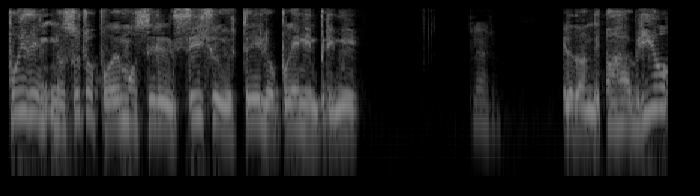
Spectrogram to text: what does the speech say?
Pueden, nosotros podemos ser el sello y ustedes lo pueden imprimir. Claro donde nos abrió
